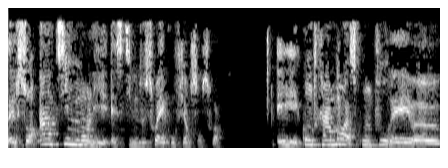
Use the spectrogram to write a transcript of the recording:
elles sont intimement liées, estime de soi et confiance en soi. Et contrairement à ce qu'on pourrait, euh,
